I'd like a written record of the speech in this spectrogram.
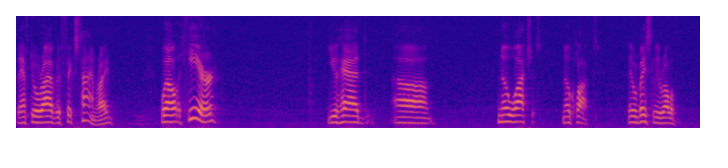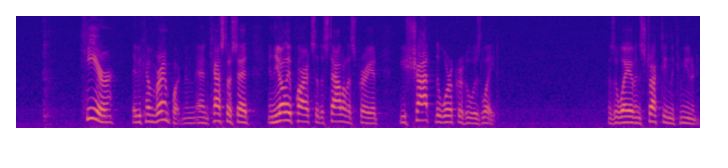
they have to arrive at a fixed time, right? Well, here you had uh, no watches, no clocks. They were basically irrelevant. Here, they become very important. And, and Koestler said, in the early parts of the Stalinist period, you shot the worker who was late as a way of instructing the community.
